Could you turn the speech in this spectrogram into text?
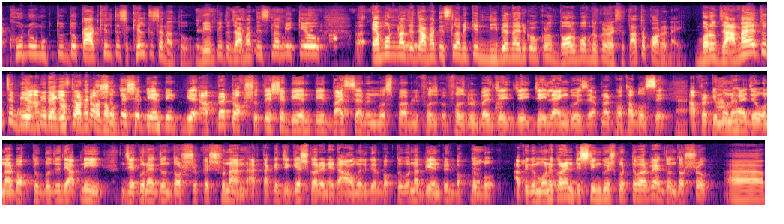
এখনও মুক্তিযুদ্ধ কার্ড খেলতেছে খেলতেছে না তো বিএনপি তো জামাত ইসলামীকেও এমন না যে জামাত ইসলামীকে নিবে না এরকম কোনো দল বন্ধ করে রাখছে তা তো করে নাই বরং জামায়াত হচ্ছে বিএনপির এগেইনস্টে অনেক কথা বলছে এসে বিএনপির আপনার টক শোতে এসে বিএনপির vice chairman most probably Fazlul ভাই যে যে- ল্যাঙ্গুয়েজে আপনার কথা বলছে হ্যাঁ। আপনার কি মনে হয় যে ওনার বক্তব্য যদি আপনি যে কোনো একজন দর্শককে শোনান আর তাকে জিজ্ঞেস করেন এটা আওয়ামী লীগের বক্তব্য না বিএনপির বক্তব্য আপনি কি মনে করেন ডিস্টিংগুইশ করতে পারবে একজন দর্শক আহ, আহ,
